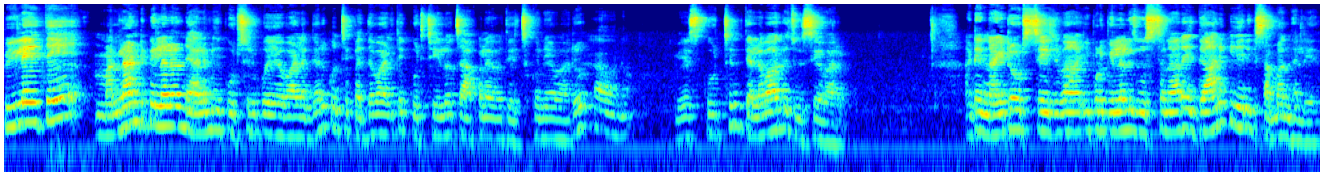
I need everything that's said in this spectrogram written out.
వీలైతే మనలాంటి పిల్లలు నేల మీద కూర్చుని పోయేవాళ్ళం కానీ కొంచెం పెద్దవాళ్ళైతే కుర్చీలో చాపలు అవి తెచ్చుకునేవారు. అవును. వేసి కూర్చుని తెల్లవారులు చూసేవారు. అంటే నైట్ అవుట్ స్టేజ్ ఇప్పుడు పిల్లలు చూస్తున్నారా? దానికి దీనికి సంబంధం లేదు.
